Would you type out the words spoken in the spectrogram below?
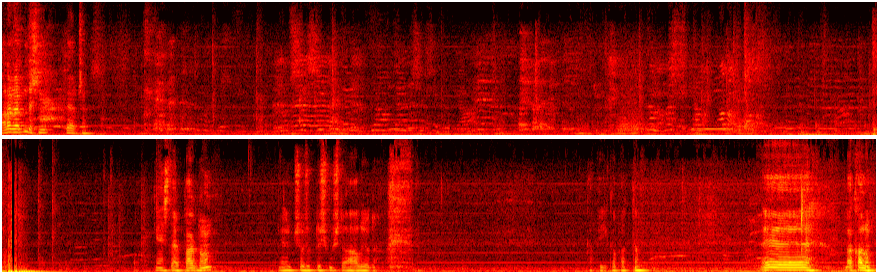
Ara verdim de şimdi şey yapacağım. Gençler pardon. Benim çocuk düşmüş de ağlıyordu. Kapıyı kapattım. Ee, bakalım.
